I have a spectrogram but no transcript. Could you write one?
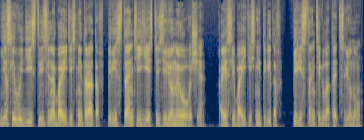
Если вы действительно боитесь нитратов, перестаньте есть зеленые овощи. А если боитесь нитритов, перестаньте глотать слюну.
